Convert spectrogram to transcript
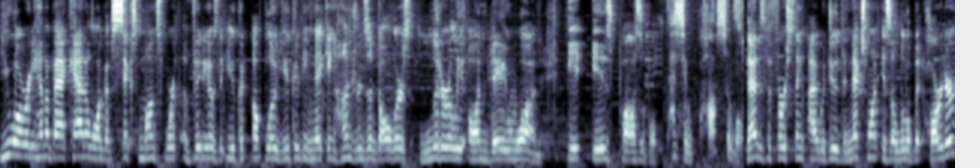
you already have a back catalog of six months worth of videos that you could upload. You could be making hundreds of dollars literally on day one. It is possible. That's impossible. That is the first thing I would do. The next one is a little bit harder,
